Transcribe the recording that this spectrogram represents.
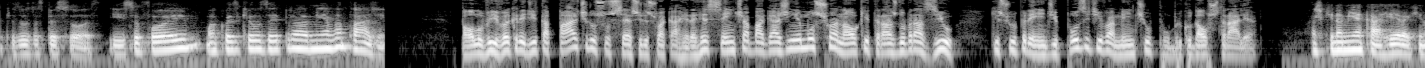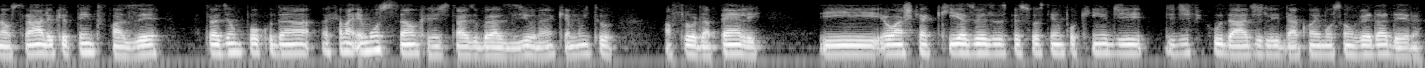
que as outras pessoas. E isso foi uma coisa que eu usei para minha vantagem. Paulo Viva acredita parte do sucesso de sua carreira recente a bagagem emocional que traz do Brasil, que surpreende positivamente o público da Austrália. Acho que na minha carreira aqui na Austrália, o que eu tento fazer é trazer um pouco da, daquela emoção que a gente traz do Brasil, né? Que é muito a flor da pele. E eu acho que aqui, às vezes, as pessoas têm um pouquinho de, de dificuldade de lidar com a emoção verdadeira.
